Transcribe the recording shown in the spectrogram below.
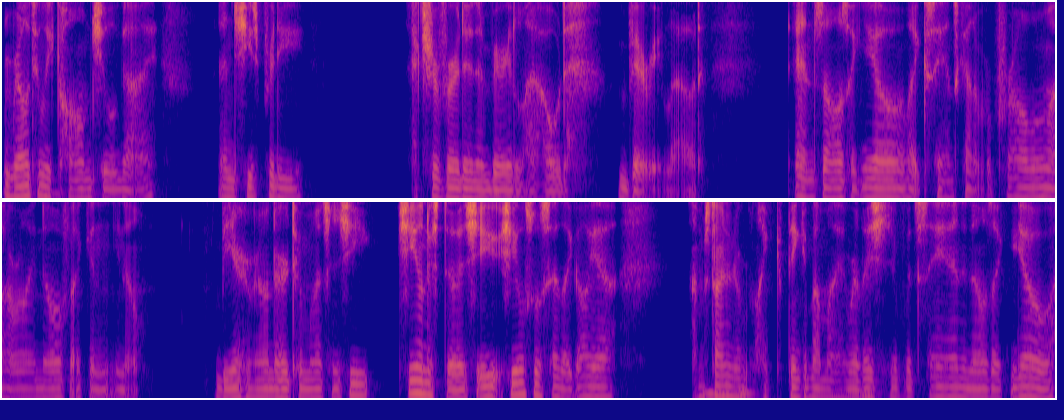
relatively calm, chill guy, and she's pretty extroverted and very loud, very loud. And so I was like, yo, like Sand's kind of a problem. I don't really know if I can, you know, be around her too much. And she she understood. She she also said like, oh yeah, I'm starting to like think about my relationship with Sand. And I was like, yo,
